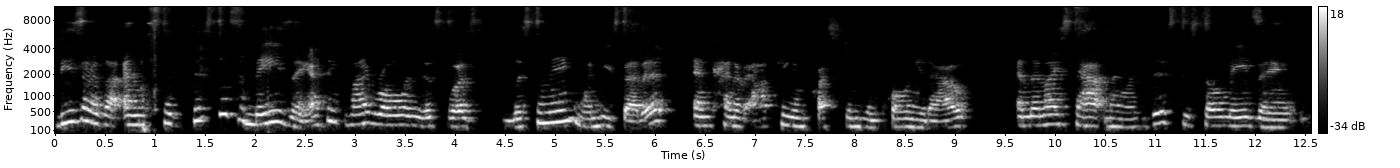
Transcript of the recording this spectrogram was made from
these are the, and said, this is amazing. I think my role in this was listening when he said it and kind of asking him questions and pulling it out. And then I sat and I went, this is so amazing.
